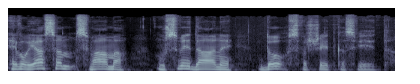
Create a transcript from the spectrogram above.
evo ja sam s vama u sve dane do svršetka svijeta.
